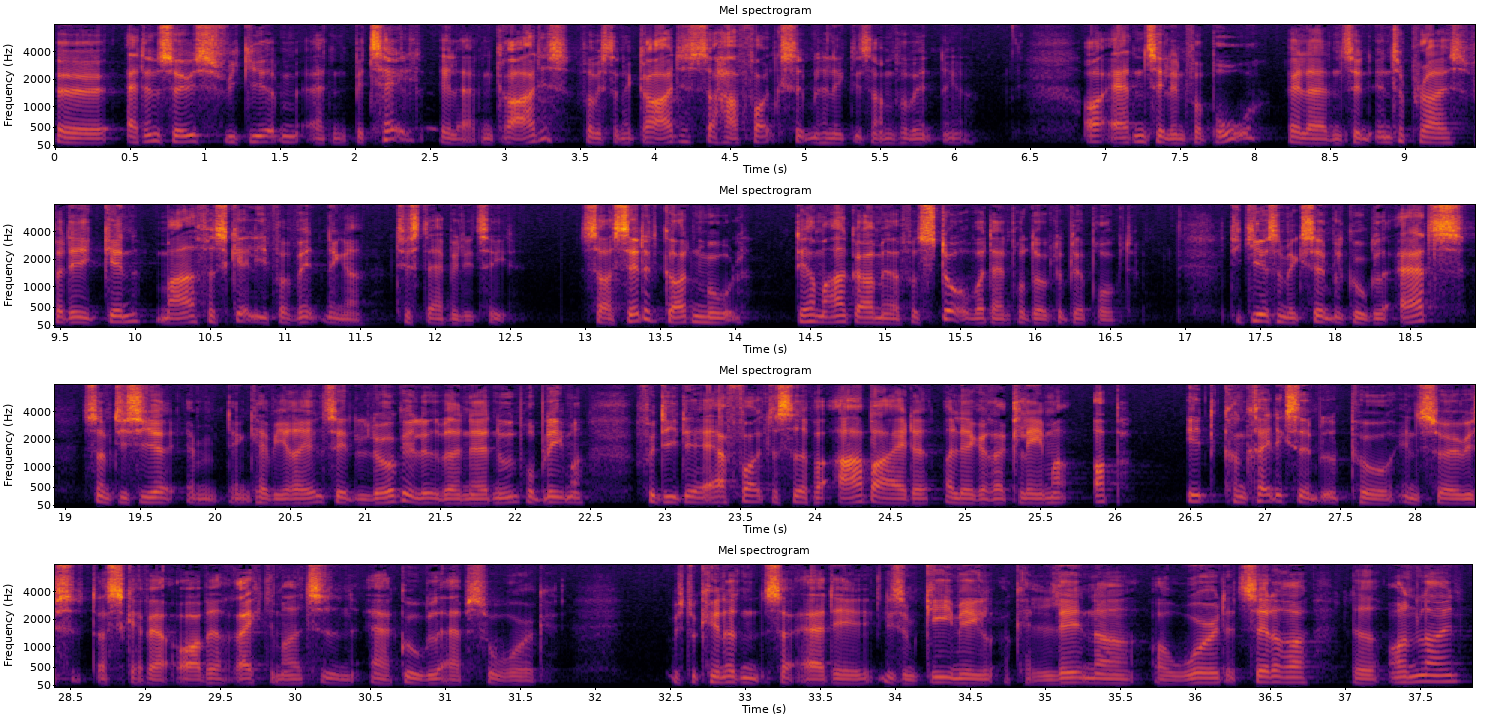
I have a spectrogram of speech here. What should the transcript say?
Øh, er den service, vi giver dem, er den betalt, eller er den gratis? For hvis den er gratis, så har folk simpelthen ikke de samme forventninger. Og er den til en forbruger, eller er den til en enterprise? For det er igen meget forskellige forventninger til stabilitet. Så at sætte et godt mål, det har meget at gøre med at forstå, hvordan produktet bliver brugt. De giver som eksempel Google Ads, som de siger, jamen, den kan vi reelt set lukke i løbet af natten uden problemer, fordi det er folk, der sidder på arbejde og lægger reklamer op. Et konkret eksempel på en service, der skal være oppe rigtig meget tiden, er Google Apps for Work. Hvis du kender den, så er det ligesom Gmail og kalender og Word etc. lavet online.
